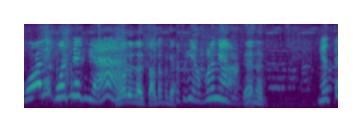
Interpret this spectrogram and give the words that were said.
கோலே போட்டுனே இருக்குவியா? கோழி இல்லை தள்ளுறதுக்கு. அதுக்கு எவ்வளவு நேரம்? எத்தனை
